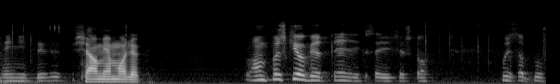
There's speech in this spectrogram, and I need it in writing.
Я не двигаюсь. Сейчас у меня молик. Он пушке убьет Кендрикса, если что. Пусть запуш.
